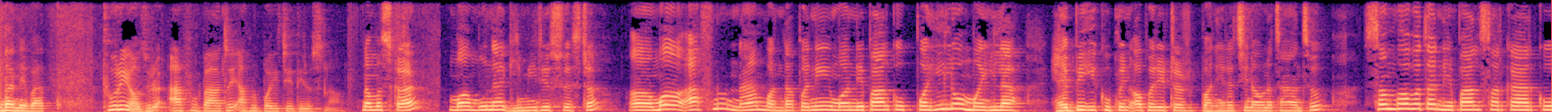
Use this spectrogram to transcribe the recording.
धन्यवाद। थोरै हजुर आफूबाटै आफ्नो परिचय दिनुहोस् न। नमस्कार। म मुना घिमिरे श्रेष्ठ। म आफ्नो नाम भन्दा पनि म नेपालको पहिलो महिला हेभी इक्विपमेन्ट अपरेटर भनेर चिनाउन चाहन्छु। सम्भवतः नेपाल सरकारको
